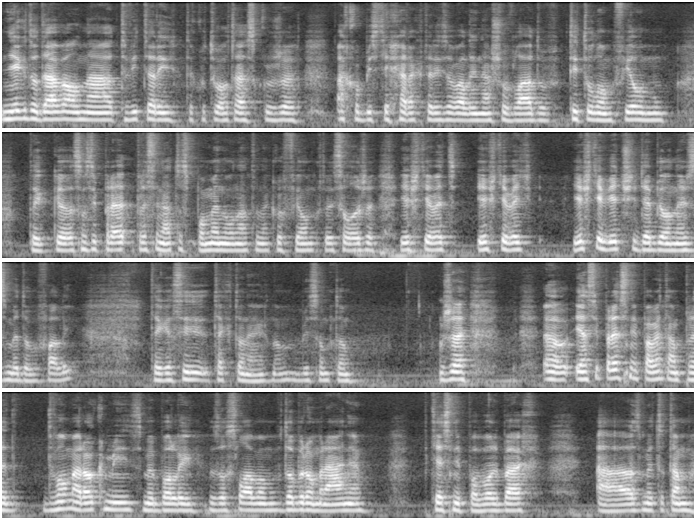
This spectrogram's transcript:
niekto dával na Twitteri takú tú otázku, že ako by ste charakterizovali našu vládu titulom filmu, tak uh, som si pre, presne na to spomenul, na ten ako film, ktorý sa že ešte, veď, ešte, veď, ešte väčší debil, než sme dúfali. Tak asi takto nejak, no, by som to... Že uh, ja si presne pamätám, pred dvoma rokmi sme boli so Slavom v Dobrom ráne, tesne po voľbách a sme to tam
